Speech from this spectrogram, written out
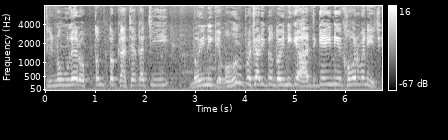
তৃণমূলের অত্যন্ত কাছাকাছি দৈনিকে, বহুল প্রচারিত দৈনিকে আজকে এই নিয়ে খবর বেরিয়েছে।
